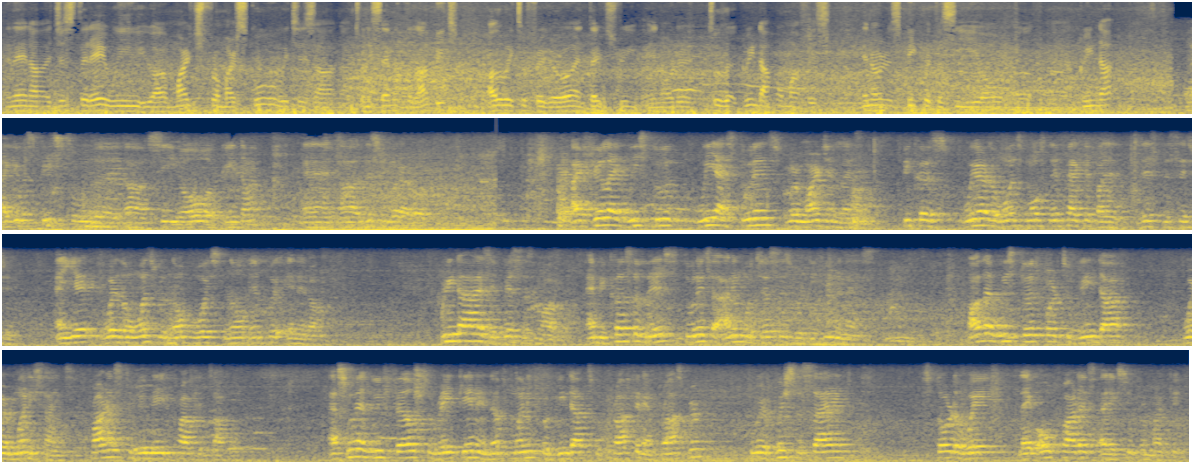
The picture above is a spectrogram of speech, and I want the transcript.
And then uh, just today we uh, marched from our school, which is on 27th and Long Beach, all the way to Figueroa and 3rd Street in order to the Green Dot home office in order to speak with the CEO of uh, Green Dot. I give a speech to the uh, CEO of Green Dot, and uh, this is what I wrote. I feel like we, stu- we as students were marginalized because we are the ones most impacted by this decision, and yet we're the ones with no voice, no input in it all. Green Dot has a business model, and because of this, students at Animo Justice were dehumanized. All that we stood for to Green Dot were money signs, products to be made profits off of. As soon as we failed to rake in enough money for Green Dot to profit and prosper, we were pushed aside, stored away like old products at a supermarket.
